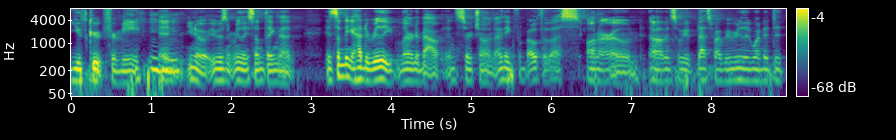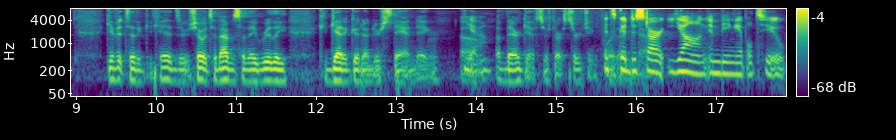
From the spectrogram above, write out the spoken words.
youth group for me, and you know, it wasn't really something that it's something I had to really learn about and search on. I think for both of us on our own, um, and so we, that's why we really wanted to give it to the kids or show it to them, so they really could get a good understanding. Um, Yeah. of their gifts or start searching for It's good to now. start young and being able to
